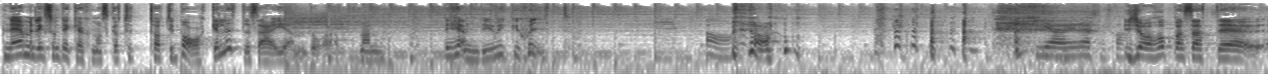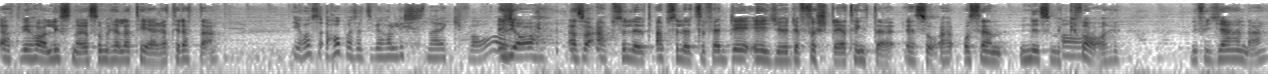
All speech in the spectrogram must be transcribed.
Nej men liksom det kanske man ska ta tillbaka lite så här igen då. Att man, det händer ju mycket skit. Ja, Ja. gör det för fan. Jag hoppas att, eh, att vi har lyssnare som relaterar till detta. Jag hoppas att vi har lyssnare kvar. Ja, alltså absolut, absolut Sofia. Det är ju det första jag tänkte är så. Och sen ni som är Ja. kvar. Ni får gärna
